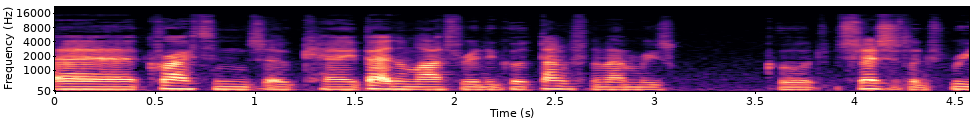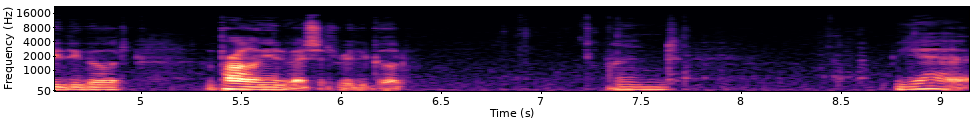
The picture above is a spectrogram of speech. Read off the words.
Uh, Kryten's okay. Better Than Life's really good. Thanks for the memories, good. Stasis Leak's really good, and Parallel Universe is really good and yeah,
